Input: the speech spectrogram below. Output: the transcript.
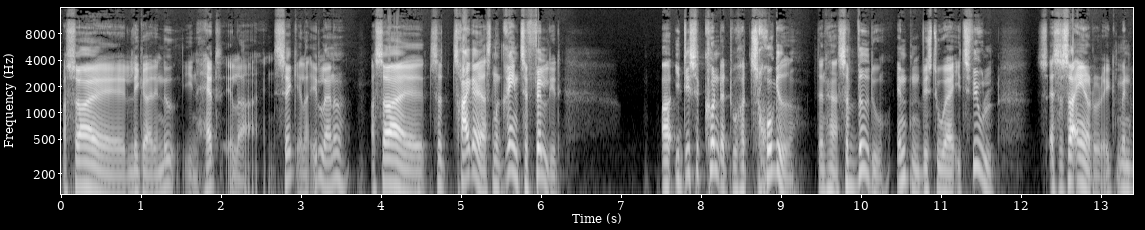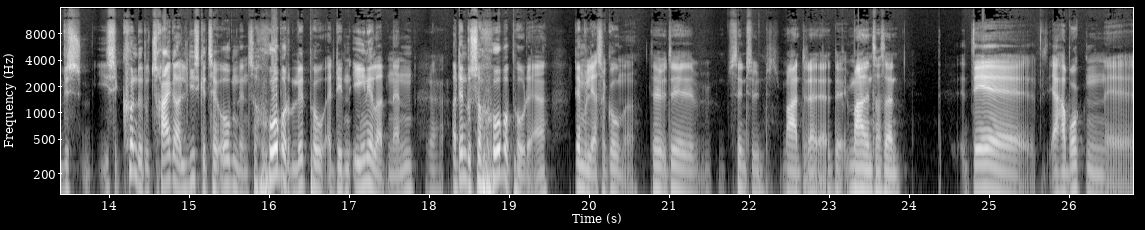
og så øh, lægger jeg det ned i en hat, eller en sæk, eller et eller andet, og så, øh, så trækker jeg sådan rent tilfældigt. Og i det sekund, at du har trukket den her, så ved du, enten hvis du er i tvivl, altså så aner du det ikke, men hvis i sekundet du trækker og lige skal tage åben den, så håber du lidt på, at det er den ene eller den anden. Ja. Og den du så håber på, det er, den vil jeg så gå med. Det, det er sindssygt smart, det, der. det er meget interessant. Det, jeg har brugt den øh,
